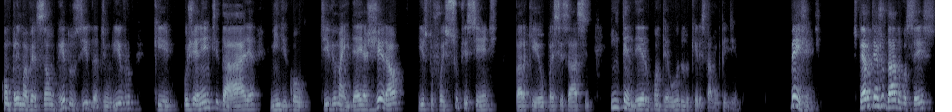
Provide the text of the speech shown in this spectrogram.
comprei uma versão reduzida de um livro que o gerente da área me indicou. Tive uma ideia geral, isto foi suficiente para que eu precisasse entender o conteúdo do que eles estavam pedindo. Bem, gente, espero ter ajudado vocês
